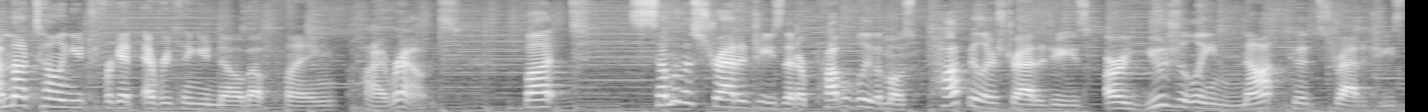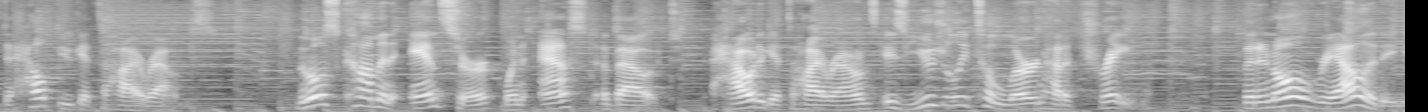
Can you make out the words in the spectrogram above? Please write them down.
I'm not telling you to forget everything you know about playing high rounds, but some of the strategies that are probably the most popular strategies are usually not good strategies to help you get to high rounds. The most common answer when asked about how to get to high rounds is usually to learn how to train. But in all reality,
